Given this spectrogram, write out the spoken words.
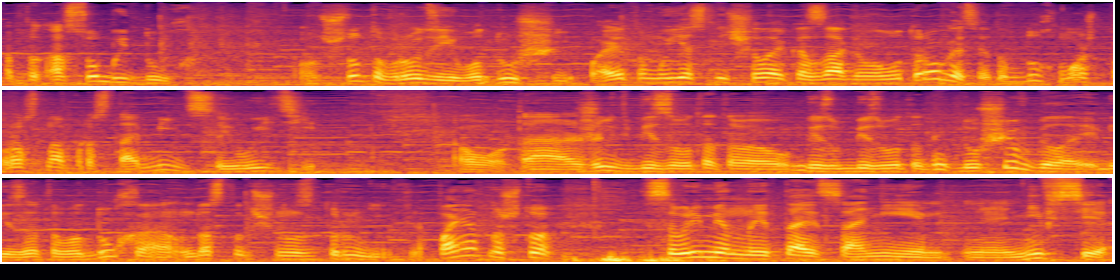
особый дух. Вот что-то вроде его души. Поэтому, если человека за голову трогать, этот дух может просто-напросто обидеться и уйти. Вот. А жить без вот этого, без, без вот этой души в голове, без этого духа, ну, достаточно затруднительно. Понятно, что современные тайцы, они э, не все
